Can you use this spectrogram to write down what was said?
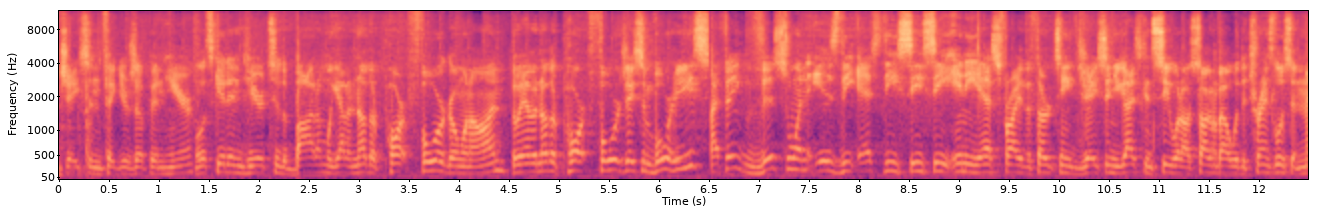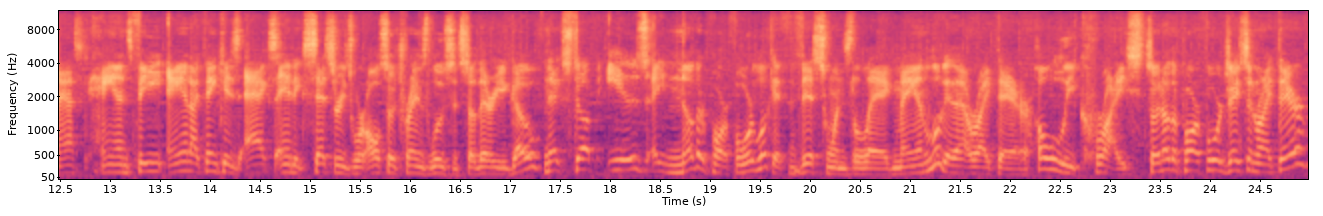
Jason figures up in here. Let's get in here to the bottom. We got another part 4 going on. So we have another part 4 Jason Voorhees. I think this one is the SDCC NES Friday the 13th Jason. You guys can see what I was talking about with the translucent mask, hands, feet, and I think his axe and accessories were also translucent. So there you go. Next up is another part 4. Look at this one's leg, man. Look at that right there. Holy Christ. So another part 4 Jason right there.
